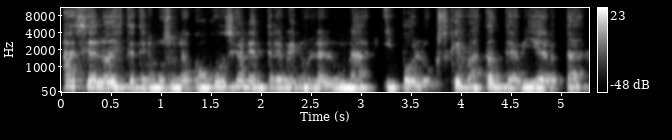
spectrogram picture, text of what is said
hacia el oeste tenemos una conjunción entre Venus, la Luna y Pollux, que es bastante abierta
